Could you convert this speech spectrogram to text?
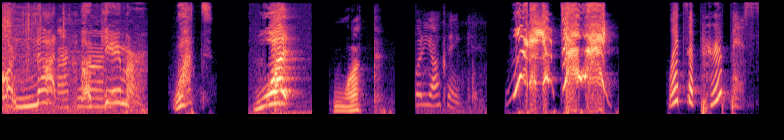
are not a gamer. What? What? What? What do y'all think? What are you doing? What's the purpose?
